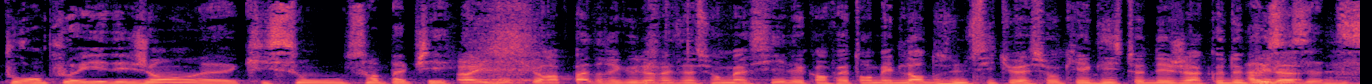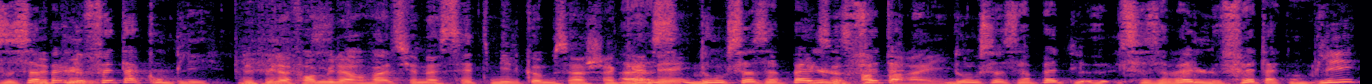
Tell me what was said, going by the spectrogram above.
pour employer des gens euh, qui sont sans papier. Alors, il dit qu'il n'y aura pas de régularisation massive et qu'en fait on met de l'ordre dans une situation qui existe déjà. Que depuis ah, ça, ça, s'appelle le fait accompli. Depuis la formulaire Valls, il y en a 7000 comme ça chaque ah, année. Donc ça s'appelle le, fait, donc ça s'appelle ça s'appelle le fait accompli.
